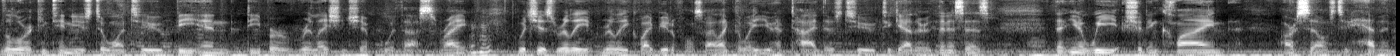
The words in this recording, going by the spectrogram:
the Lord continues to want to be in deeper relationship with us, right? Mm-hmm. Which is really, really quite beautiful. So I like the way you have tied those two together. Then it says that you know we should incline ourselves to heaven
